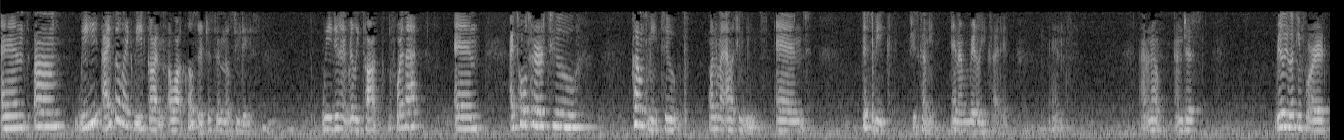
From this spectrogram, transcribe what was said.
And um we I feel like we've gotten a lot closer just in those two days. We didn't really talk before that and I told her to come with me to one of my Alateen meetings and this week she's coming and I'm really excited. And I don't know. I'm just really looking forward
